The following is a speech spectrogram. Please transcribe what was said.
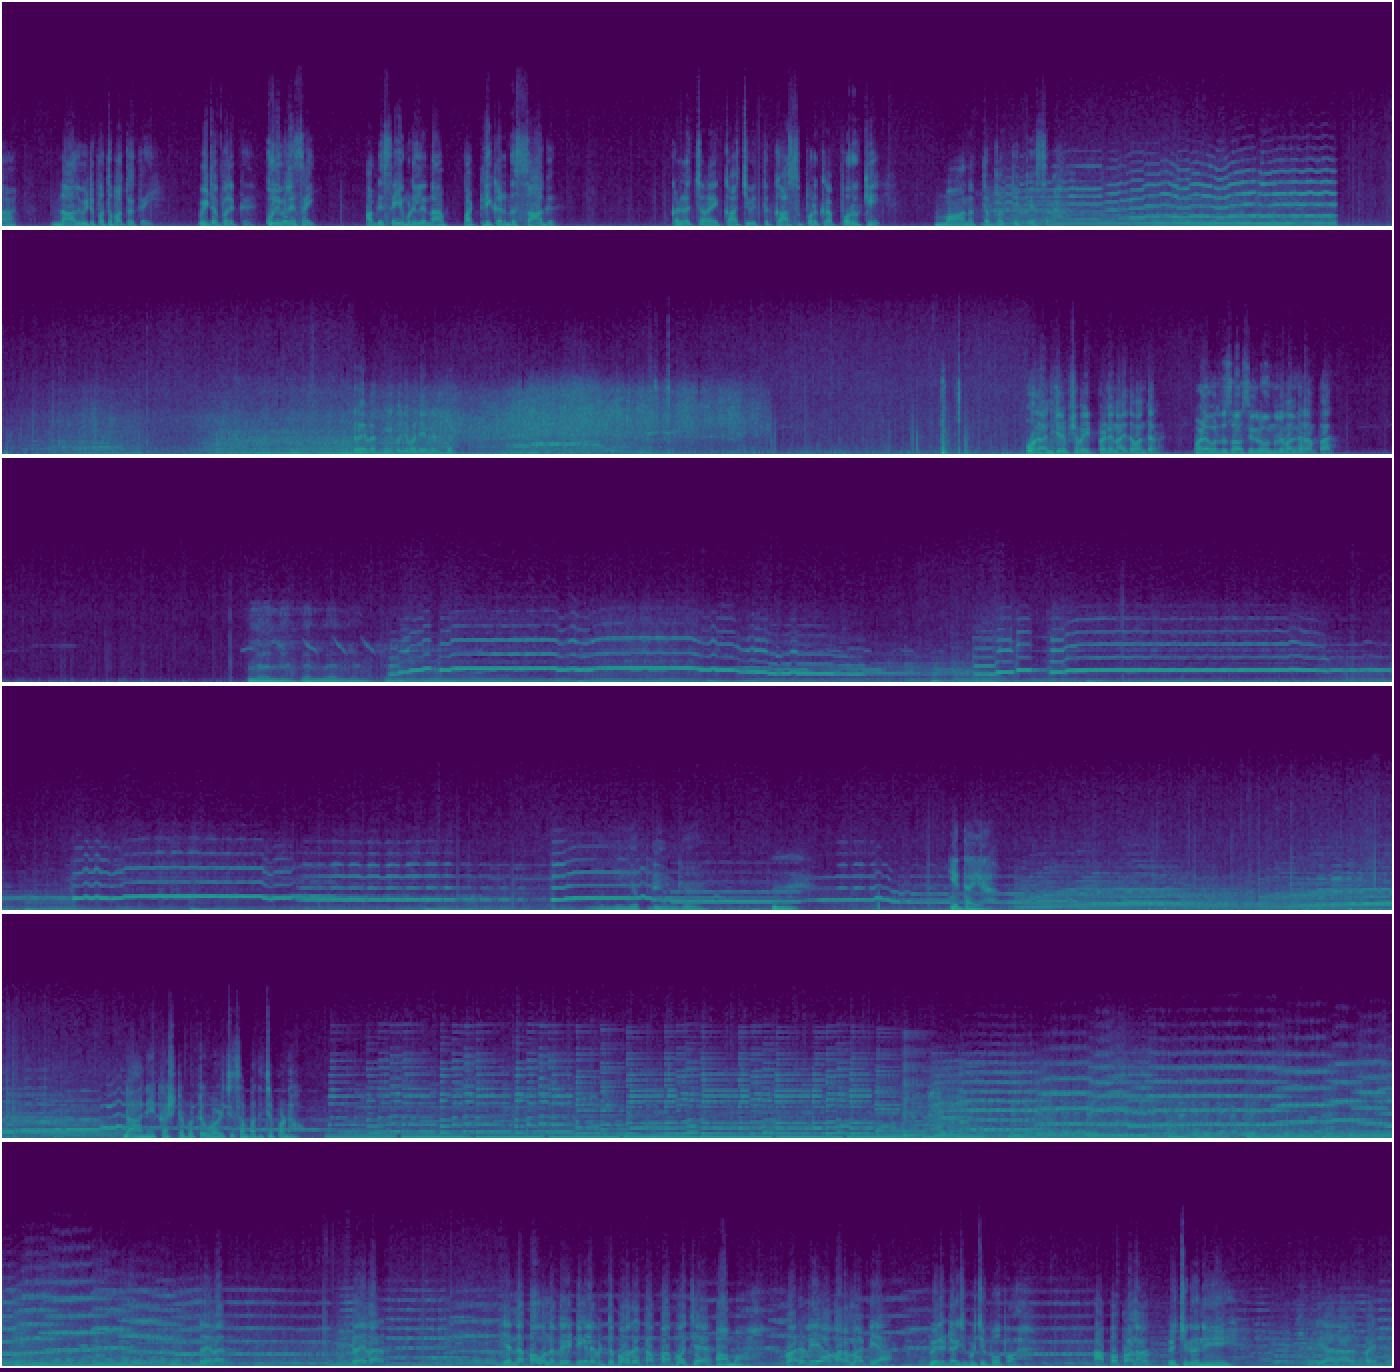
நாலு வீட்டு பத்து பாத்திரத்தை வீட்டை பெருக்கு கூலி வேலை செய். அப்படி செய்ய முடியலன்னா பட்டினி கடந்து சாகு. கள்ளச்சாராய காய்ச்சி வித்து காசு பொறுக்கிற பொறுக்கி மானத்தை பத்தி பேசுற. டிரைவர் நீ கொஞ்சம் வண்டியை நிறுத்து. ஒரு அஞ்சு நிமிஷம் வெயிட் பண்ணி நான் இதை வந்துடுறேன். மழை வருது சார் சீக்கிரம் வந்துடுங்க. வந்துடுறேன்ப்பா. எப்படி இங்க? இதாயா நானே கஷ்டப்பட்டு உழைச்சு சம்பாதிச்ச பணம். என்னப்பா உன்னை வெயிட்டிங்ல விட்டு போறதே தப்பா போச்சே? ஆமா. வருவியா வரமாட்டியா? வேற டாக்ஸி பிடிச்சிட்டு போப்பா. அப்ப பணம்? வச்சுக்க நீ. சரியான ஆளுப்பா இல்ல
